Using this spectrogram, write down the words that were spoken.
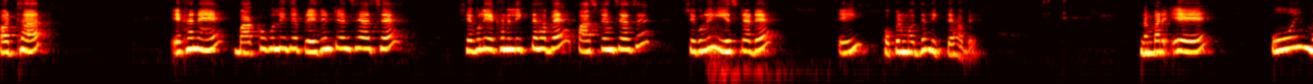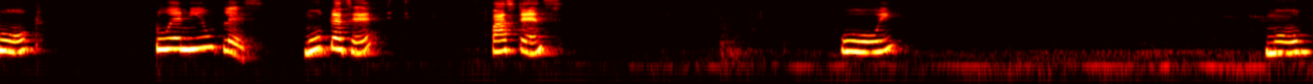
অর্থাৎ এখানে বাক্যগুলি যে প্রেজেন্ট টেন্সে আছে সেগুলি এখানে লিখতে হবে পাস্ট টেন্সে আছে সেগুলি ইয়েস্টারডে এই কোপের মধ্যে লিখতে হবে। Number A we moved to a new place moved আছে পাস্ট টেন্স we moved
